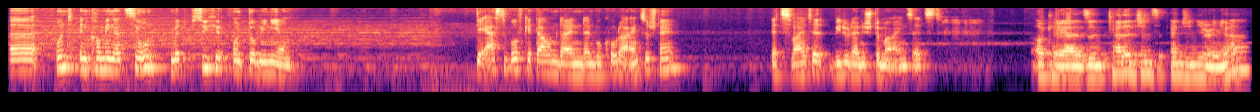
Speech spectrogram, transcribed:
äh, und in Kombination mit Psyche und Dominieren. Der erste Wurf geht darum, deinen dein Vocoder einzustellen. Der zweite, wie du deine Stimme einsetzt. Okay, also Intelligence Engineering, ja?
